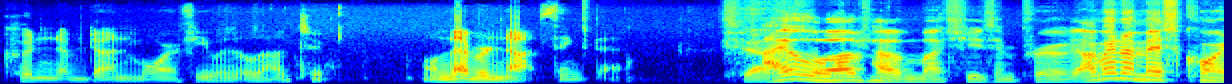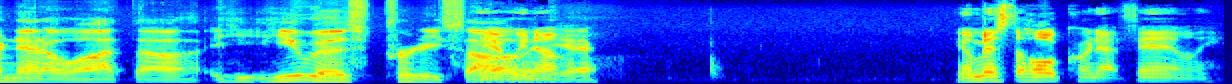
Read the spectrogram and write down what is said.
couldn't have done more if he was allowed to. I'll never not think that. Yeah. I love how much he's improved. I'm gonna miss Kornet a lot though. He he was pretty solid. Yeah, we know. Yeah. You'll miss the whole Kornet family.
